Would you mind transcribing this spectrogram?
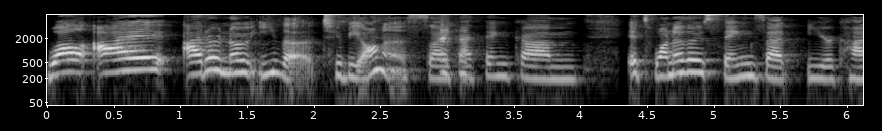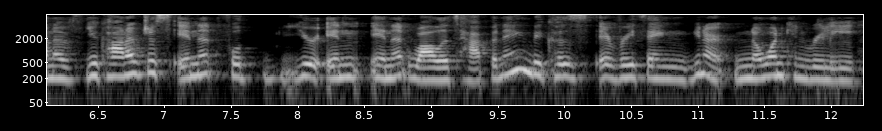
Well, I I don't know either, to be honest. Like I think um, it's one of those things that you're kind of you kind of just in it for you're in in it while it's happening because everything you know no one can really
